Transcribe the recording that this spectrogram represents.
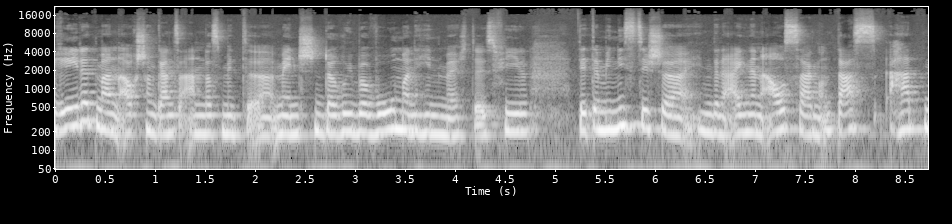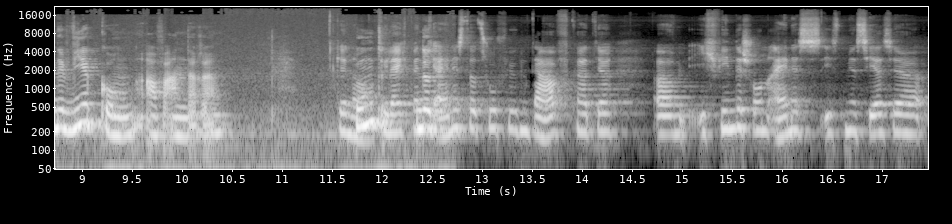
redet man auch schon ganz anders mit äh, Menschen darüber, wo man hin möchte. Ist viel deterministischer in den eigenen Aussagen und das hat eine Wirkung auf andere. Genau. Und vielleicht, wenn ich eines dazu fügen darf, Katja, ähm, ich finde schon, eines ist mir sehr, sehr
